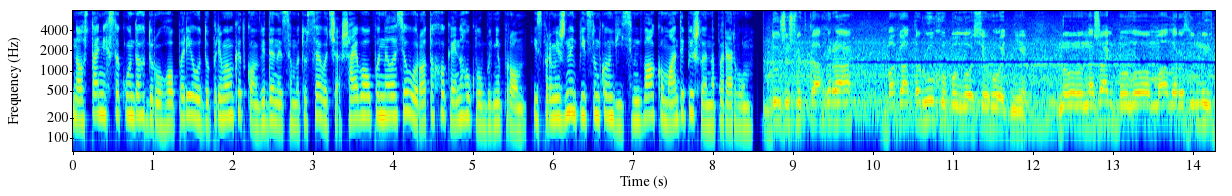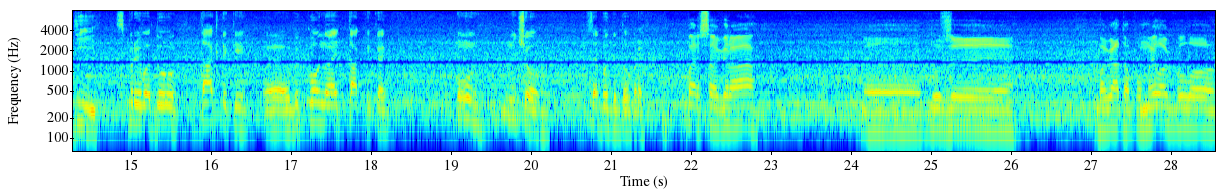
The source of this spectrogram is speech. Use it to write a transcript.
На останніх секундах другого періоду прямим китком від Дениса Метусевича шайба опинилася у воротах хокейного клубу Дніпро. Із проміжним підсумком 8-2 команди пішли на перерву. Дуже швидка гра, багато руху було сьогодні. Ну, на жаль, було мало розумних дій з приводу тактики, е, виконувати тактики. Ну, нічого, все буде добре. Перша гра е, дуже багато помилок було.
